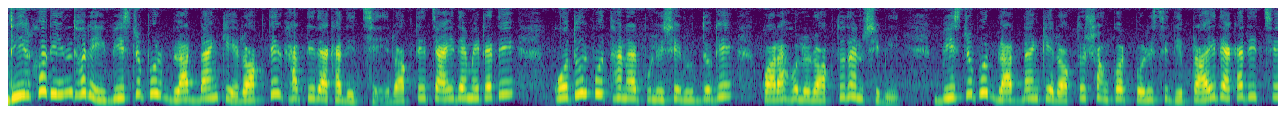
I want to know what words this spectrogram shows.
দীর্ঘদিন ধরেই বিষ্ণুপুর ব্লাড ব্যাংকে রক্তের ঘাটতি দেখা দিচ্ছে। রক্তের চাহিদা মেটাতে কতুলপুর থানার পুলিশের উদ্যোগে করা হলো রক্তদান শিবির। বিষ্ণুপুর ব্লাড ব্যাংকে রক্ত সংকট পরিস্থিতি প্রায় দেখা দিচ্ছে।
